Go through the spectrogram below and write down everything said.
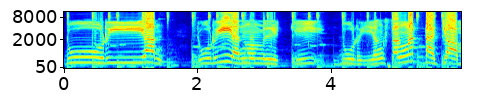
Durian. Durian memiliki duri yang sangat tajam.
